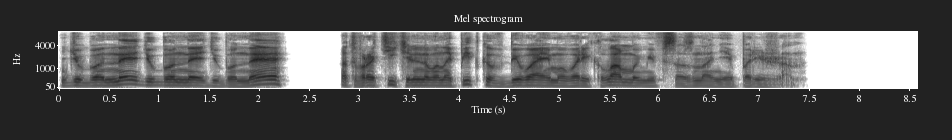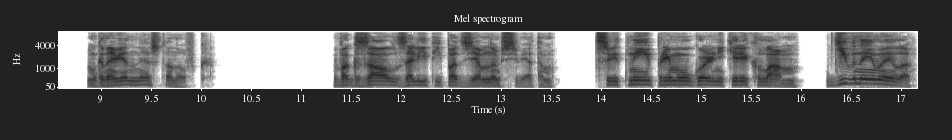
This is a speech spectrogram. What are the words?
«Дюбоне, Дюбоне, Дюбоне», отвратительного напитка, вбиваемого рекламами в сознание парижан. Мгновенная остановка. Вокзал, залитый подземным светом. Цветные прямоугольники реклам. Дивное мыло,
